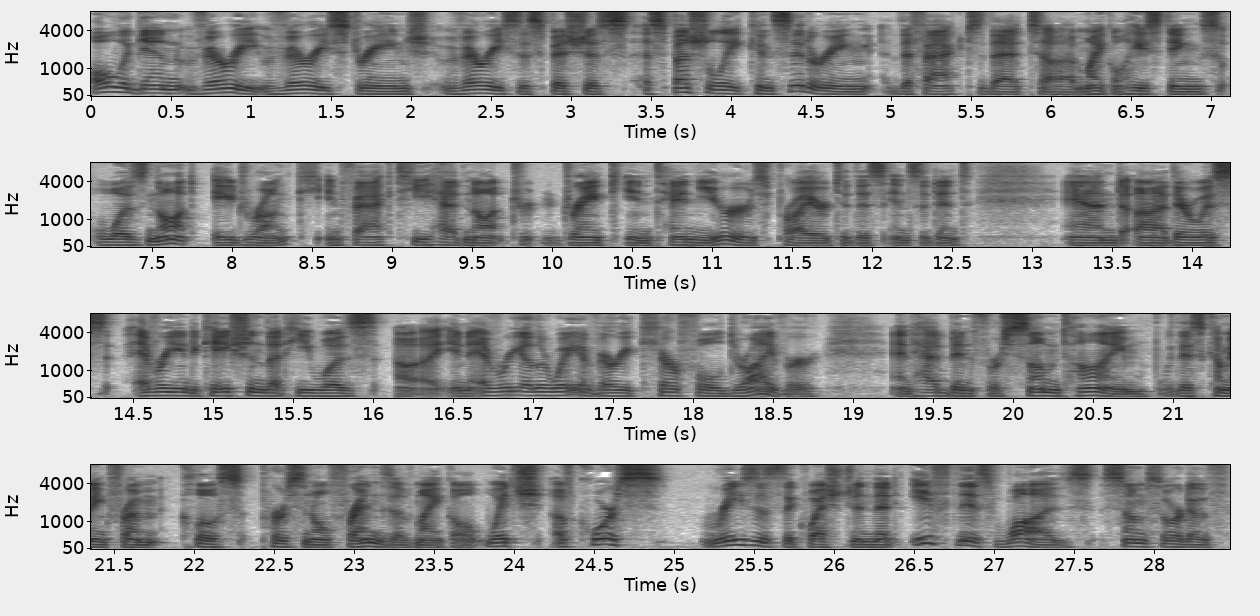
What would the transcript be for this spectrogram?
All again, very, very strange, very suspicious, especially considering the fact that uh, Michael Hastings was not a drunk. In fact, he had not dr- drank in 10 years prior to this incident. And uh, there was every indication that he was, uh, in every other way, a very careful driver and had been for some time, this coming from close personal friends of Michael, which, of course, raises the question that if this was some sort of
